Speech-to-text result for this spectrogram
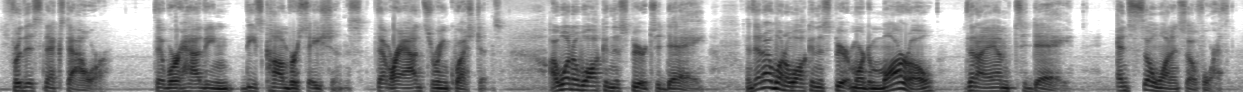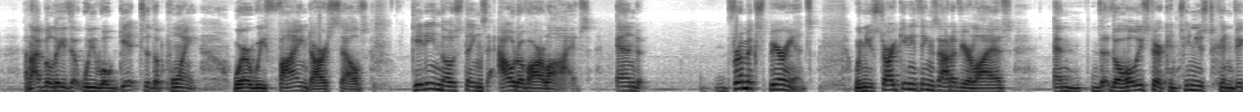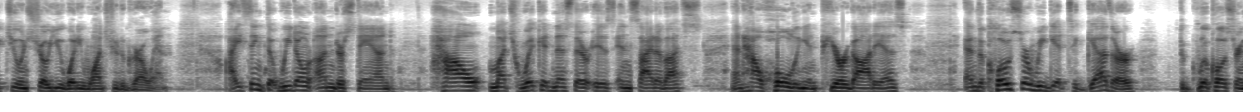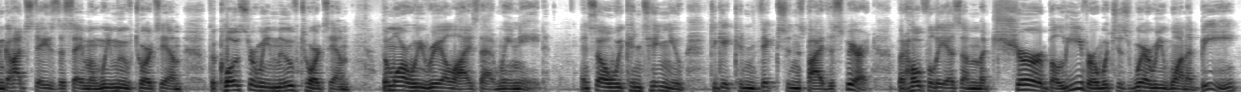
for this next hour that we're having these conversations, that we're answering questions. I want to walk in the Spirit today and then I want to walk in the Spirit more tomorrow than I am today, and so on and so forth. And I believe that we will get to the point where we find ourselves getting those things out of our lives. And from experience, when you start getting things out of your lives, and the, Holy Spirit continues to convict you and show you what He wants you to grow in. I think that we don't understand how much wickedness there is inside of us and how holy and pure God is. And the closer we get together, the closer, and God stays the same and we move towards Him, the closer we move towards Him, the more we realize that we need. And so we continue to get convictions by the Spirit. But hopefully, as a mature believer, which is where we want to be,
